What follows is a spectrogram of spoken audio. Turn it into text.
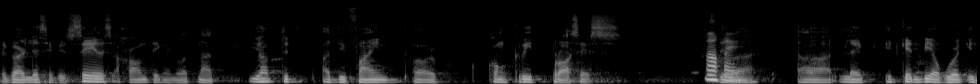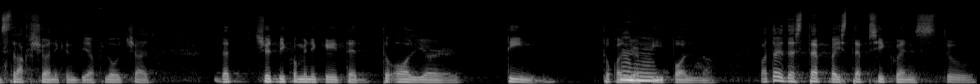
regardless if it's sales, accounting, and whatnot, you have to uh, define or concrete process. okay Uh, like it can be a work instruction, it can be a flow chart that should be communicated to all your team, to all your people. No? What are the step-by-step sequence to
